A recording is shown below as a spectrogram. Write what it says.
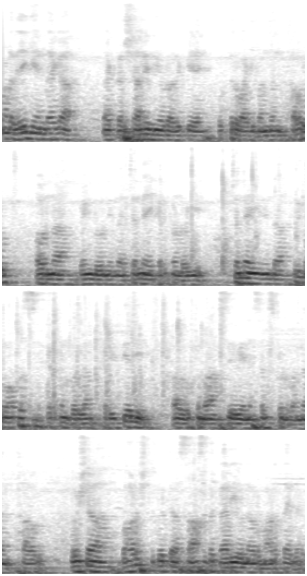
ಮಾಡೋದು ಹೇಗೆ ಅಂದಾಗ ಡಾಕ್ಟರ್ ಶಾಲಿನಿಯವರು ಅದಕ್ಕೆ ಉತ್ತರವಾಗಿ ಬಂದಂಥವರು. ಅವ್ರನ್ನ ಬೆಂಗಳೂರಿನಿಂದ ಚೆನ್ನೈ ಕರ್ಕೊಂಡೋಗಿ ಚೆನ್ನೈನಿಂದ ತಿರುಗಿ ವಾಪಸ್ ಕರ್ಕೊಂಡು ಬರುವಂಥ ರೀತಿಯಲ್ಲಿ ಅವರು ಉತ್ತಮ ಸೇವೆಯನ್ನು ಸಲ್ಲಿಸ್ಕೊಂಡು ಬಂದಂಥ ಅವರು ಬಹುಶಃ ಬಹಳಷ್ಟು ದೊಡ್ಡ ಸಾಹಸದ ಕಾರ್ಯವನ್ನು ಅವರು ಮಾಡ್ತಾ ಇದ್ದಾರೆ.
